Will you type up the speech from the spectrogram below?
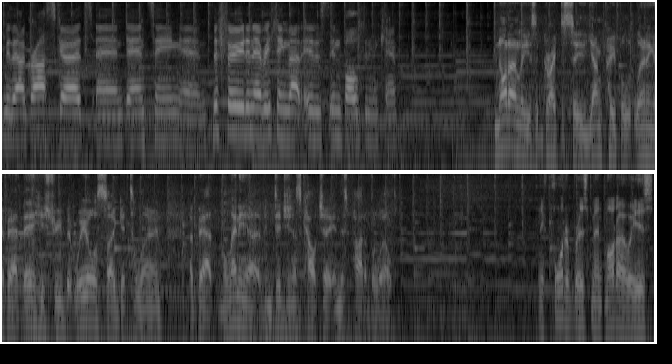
with our grass skirts and dancing and the food and everything that is involved in the camp. Not only is it great to see young people learning about their history, but we also get to learn about millennia of Indigenous culture in this part of the world. If Port of Brisbane motto is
